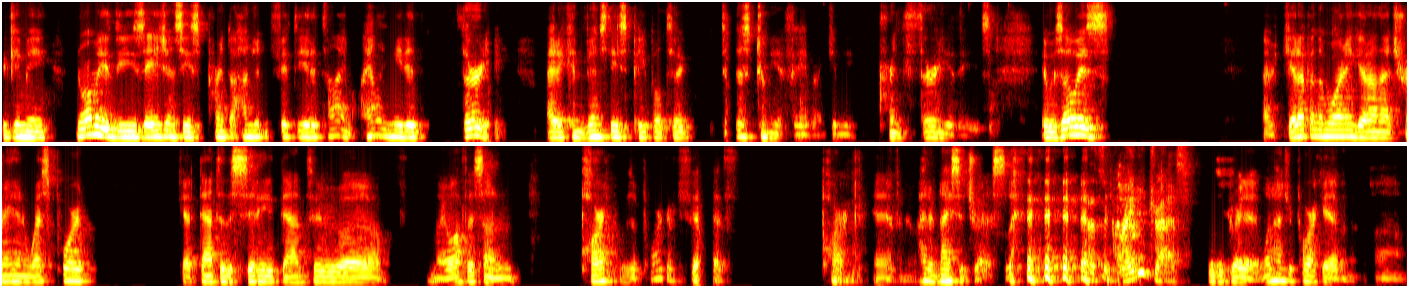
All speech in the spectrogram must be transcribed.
to give me. Normally, these agencies print 150 at a time. I only needed 30. I had to convince these people to just do me a favor and give me print 30 of these. It was always I would get up in the morning, get on that train in Westport, get down to the city, down to uh, my office on Park. Was a Park or Fifth Park Avenue. I had a nice address. That's a great address. It was a great 100 Park Avenue. Um,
